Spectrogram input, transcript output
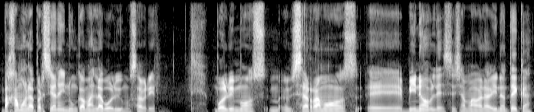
bajamos la persiana y nunca más la volvimos a abrir. Volvimos, cerramos eh, Vinoble, se llamaba la vinoteca,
